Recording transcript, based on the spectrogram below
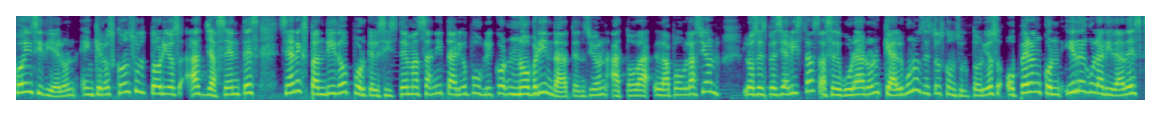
coincidieron en que los consultorios adyacentes se han expandido porque el sistema sanitario público no brinda atención a toda la población. Los especialistas aseguraron que algunos de estos consultorios operan con irregularidades irregularidades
